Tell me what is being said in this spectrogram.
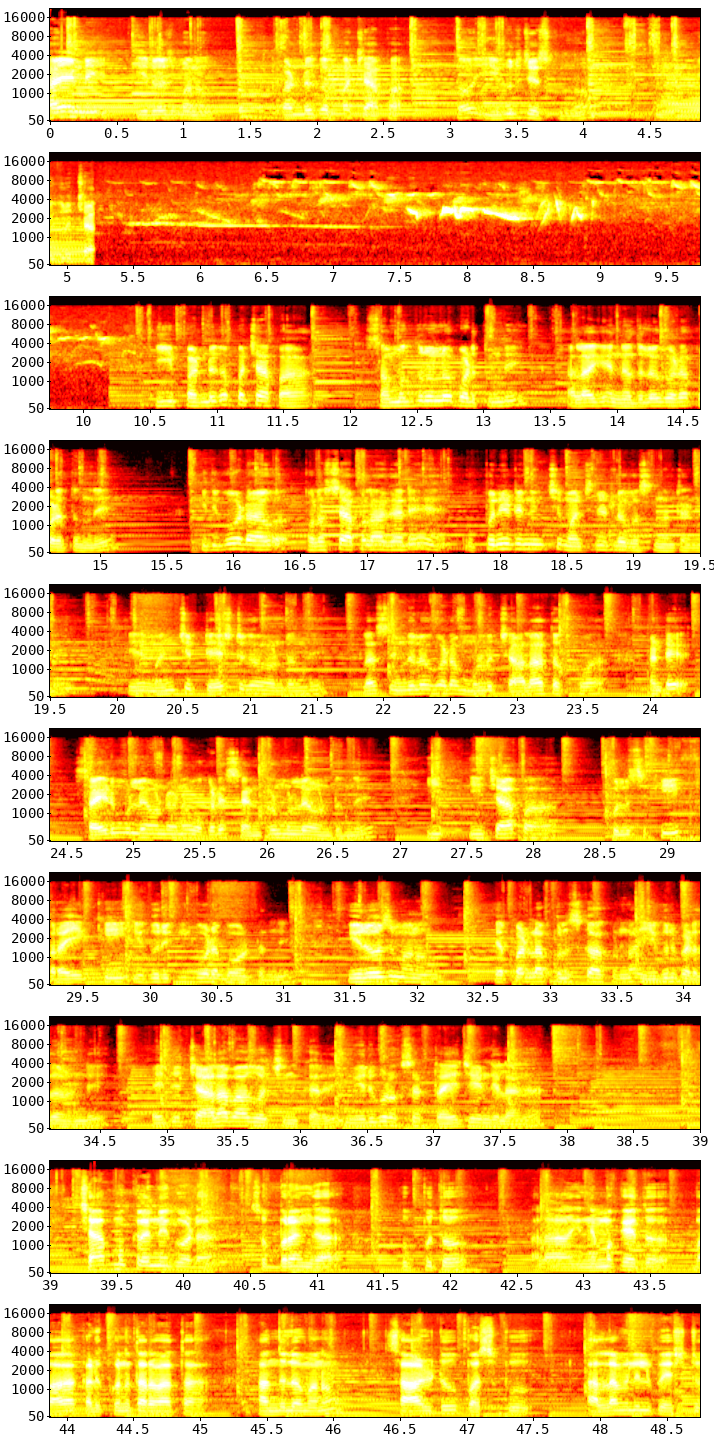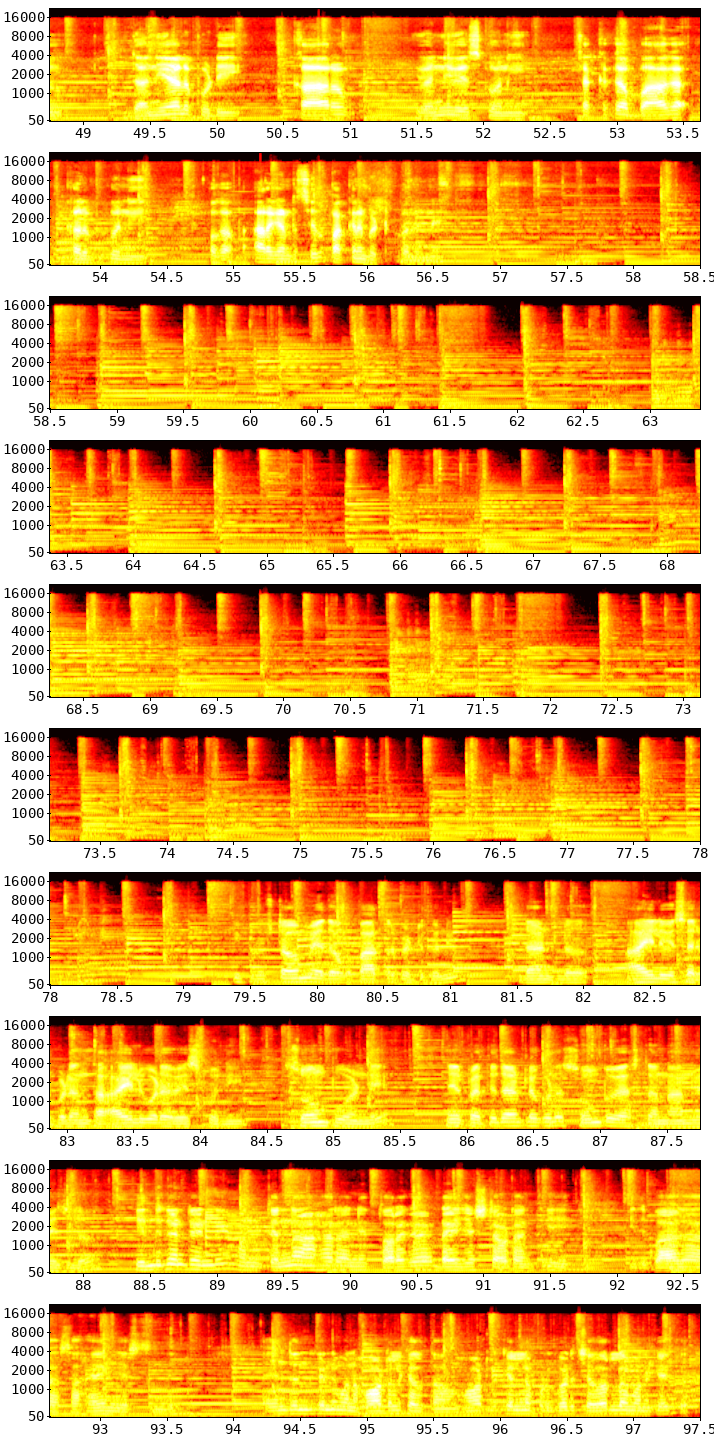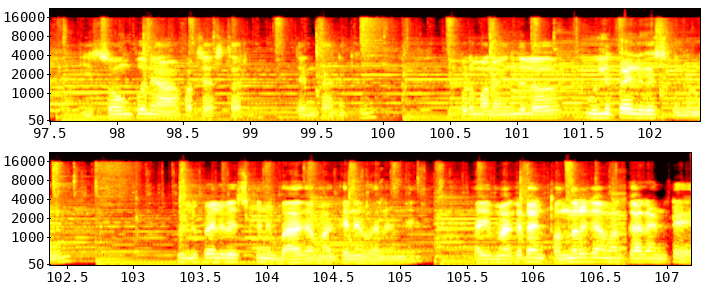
Hi అండి. ఈరోజు మనం పండుగప్ప చేపతో ఇగురు చేసుకుందాం. ఇగురు చేప ఈ పండుగప్ప చేప సముద్రంలో పడుతుంది అలాగే నదిలో కూడా పడుతుంది. ఇది కూడా పులస చేపలాగానే ఉప్పు నీటి నుంచి మంచినీటిలోకి వస్తుందంటండి. ఇది మంచి టేస్ట్గా ఉంటుంది. ప్లస్ ఇందులో కూడా ముళ్ళు చాలా తక్కువ. అంటే సైడ్ ముళ్ళే ఉండడం ఒకటే సెంటర్ ముళ్ళే ఉంటుంది. ఈ ఈ చేప పులుసుకి ఫ్రైకి ఇగురికి కూడా బాగుంటుంది. ఈరోజు మనం ఎప్పటిలా పులుసు కాకుండా ఇగురు పెడదామండి. అయితే చాలా బాగా వచ్చింది కర్రీ. మీరు కూడా ఒకసారి ట్రై చేయండి ఇలాగా. చేప ముక్కలన్నీ కూడా శుభ్రంగా ఉప్పుతో అలా నిమ్మకాయతో బాగా కడుక్కున్న తర్వాత అందులో మనం సాల్టు పసుపు అల్లం వెల్లుల్లి పేస్టు ధనియాల పొడి కారం ఇవన్నీ వేసుకొని చక్కగా బాగా కలుపుకొని ఒక అరగంట సేపు పక్కన పెట్టుకోవాలండి. ఇప్పుడు స్టవ్ మీద ఒక పాత్ర పెట్టుకొని దాంట్లో ఆయిల్ సరిపడంత ఆయిల్ కూడా వేసుకొని సోంపు అండి నేను ప్రతి దాంట్లో కూడా సోంపు వేస్తాను నాన్ వెజ్లో. ఎందుకంటే అండి మనం తిన్న ఆహారాన్ని త్వరగా డైజెస్ట్ అవ్వడానికి ఇది బాగా సహాయం చేస్తుంది. ఎందుకంటే మనం హోటల్కి వెళ్తాం. హోటల్కి వెళ్ళినప్పుడు కూడా చివరిలో మనకి ఈ సోంపుని ఆఫర్ చేస్తారు తినడానికి. ఇప్పుడు మనం ఇందులో ఉల్లిపాయలు వేసుకున్నాము. ఉల్లిపాయలు వేసుకుని బాగా మగ్గనివ్వాలండి. అవి మగ్గడానికి తొందరగా మగ్గాలంటే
